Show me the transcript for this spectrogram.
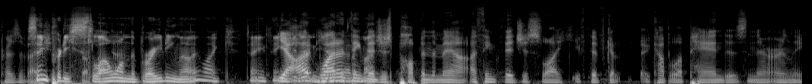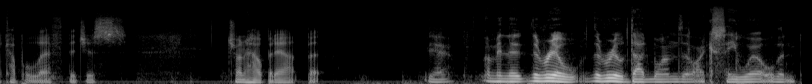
preservation. seem pretty slow like on the breeding though. Like, don't you think? Yeah, You I, don't well, I don't think they're much? just popping them out. I think they're just like if they've got a couple of pandas and there are only a couple left, they're just trying to help it out. But yeah. I mean, the the real the real dud ones are like SeaWorld and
